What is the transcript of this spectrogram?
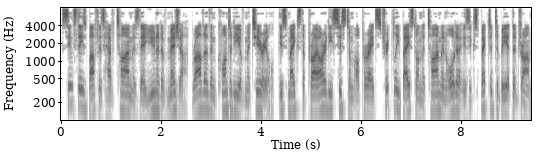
Since these buffers have time as their unit of measure, rather than quantity of material, this makes the priority system operate strictly based on the time an order is expected to be at the drum.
